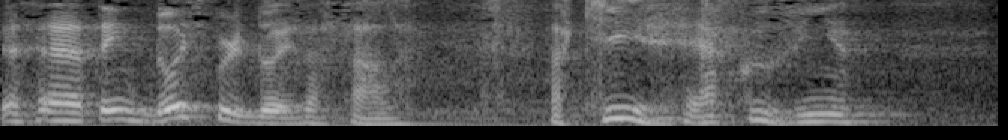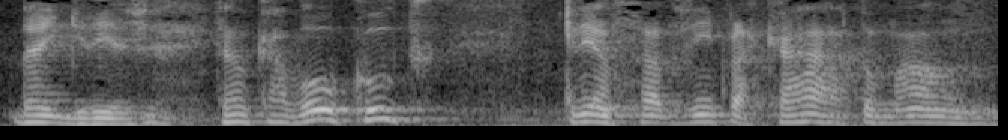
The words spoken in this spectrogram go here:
É, tem dois por dois a sala. Aqui é a cozinha da igreja. Então acabou o culto criançada vir para cá tomar um,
